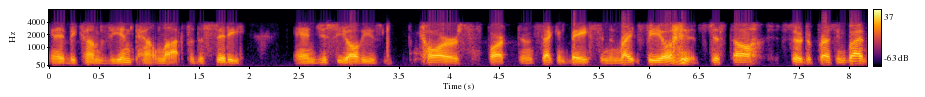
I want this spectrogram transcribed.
and it becomes the impound lot for the city, and you see all these cars parked in second base and in right field, and it's just, oh, so depressing. But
